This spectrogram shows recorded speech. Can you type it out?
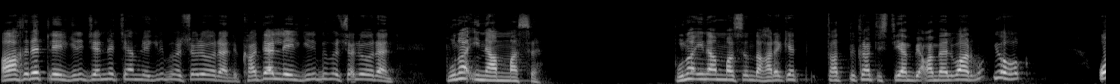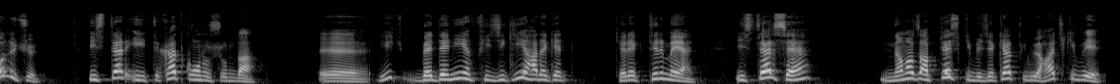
Ahiretle ilgili, cennet cemle ilgili bir mesele öğrendi. Kaderle ilgili bir mesele öğrendi. Buna inanması. Buna inanmasında hareket, tatbikat isteyen bir amel var mı? Yok. Onun için ister itikat konusunda e, hiç bedeni, fiziki hareket gerektirmeyen İsterse namaz, abdest gibi, zekat gibi, hac gibi,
